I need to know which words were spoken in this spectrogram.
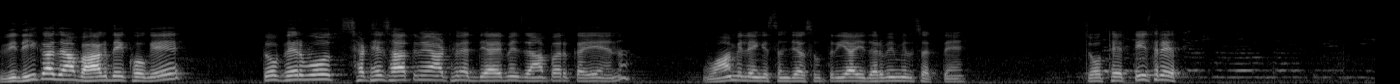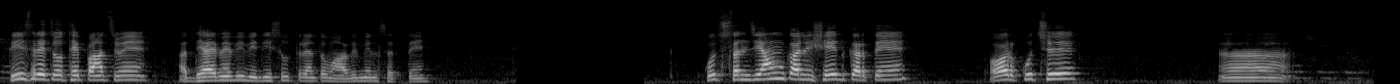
विधि का जहाँ भाग देखोगे तो फिर वो छठे सातवें आठवें अध्याय में जहाँ पर कहे हैं ना वहाँ मिलेंगे संज्ञा सूत्र या इधर भी मिल सकते हैं। चौथे तीसरे तीसरे चौथे पाँचवें अध्याय में भी विधि सूत्र हैं तो वहाँ भी मिल सकते हैं। कुछ संज्ञाओं का निषेध करते हैं और कुछ अ,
